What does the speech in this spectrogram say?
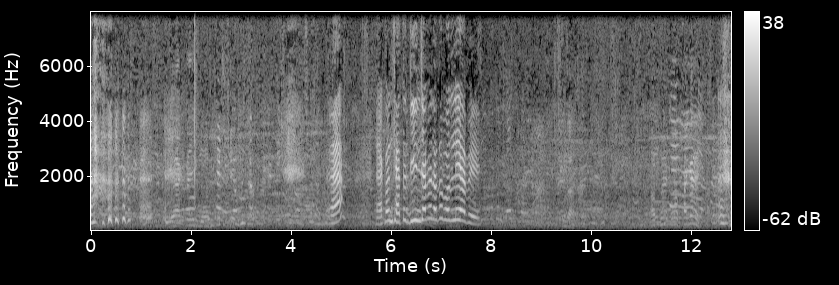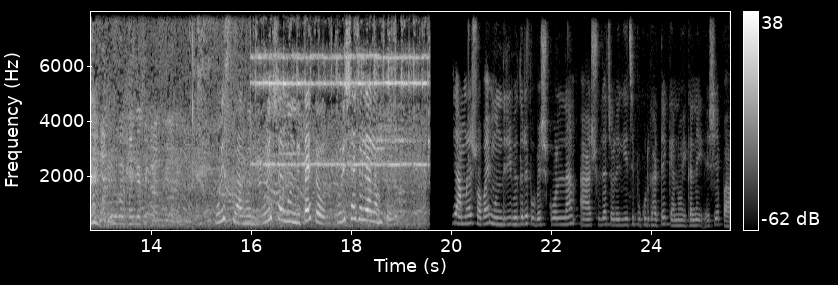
হ্যাঁ? এখন যত দিন যাবে, তত বদলে যাবে। উড়িষ্যার মন্দির তাই তো? উড়িষ্যায় চলে এলাম তো। আমরা সবাই মন্দিরের ভেতরে প্রবেশ করলাম, আর সোজা চলে গিয়েছি পুকুর ঘাটে। কেন এখানে এসে পা,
